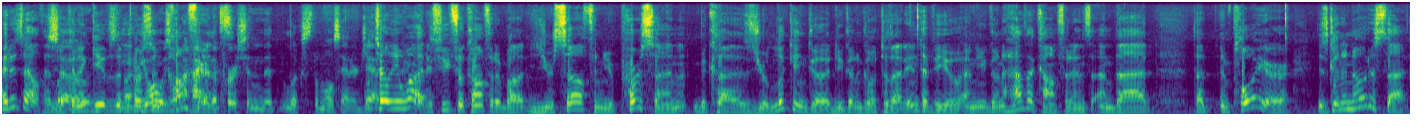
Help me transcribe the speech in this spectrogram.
It is a healthy look, and it gives the you- person You always want to hire the person that looks the most energetic. I'll tell you I what, guess. if you feel confident about yourself and your person because you're looking good, you're going to go to that interview and you're going to have that confidence, and that that employer is going to notice that.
